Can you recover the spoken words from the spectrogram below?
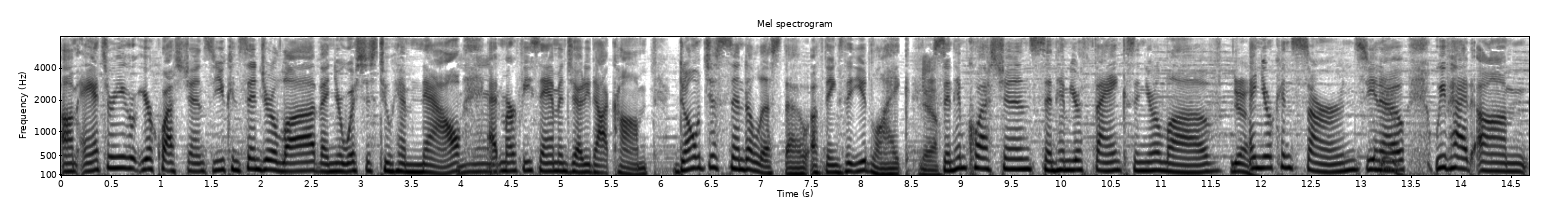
um, answering your, your questions. So you can send your love and your wishes to him now Mm-hmm. at murphysamandjody.com. Don't just send a list, though, of things that you'd like. Yeah. Send him questions, send him your thanks and your love Yeah. and your concerns. You know, we've had um,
